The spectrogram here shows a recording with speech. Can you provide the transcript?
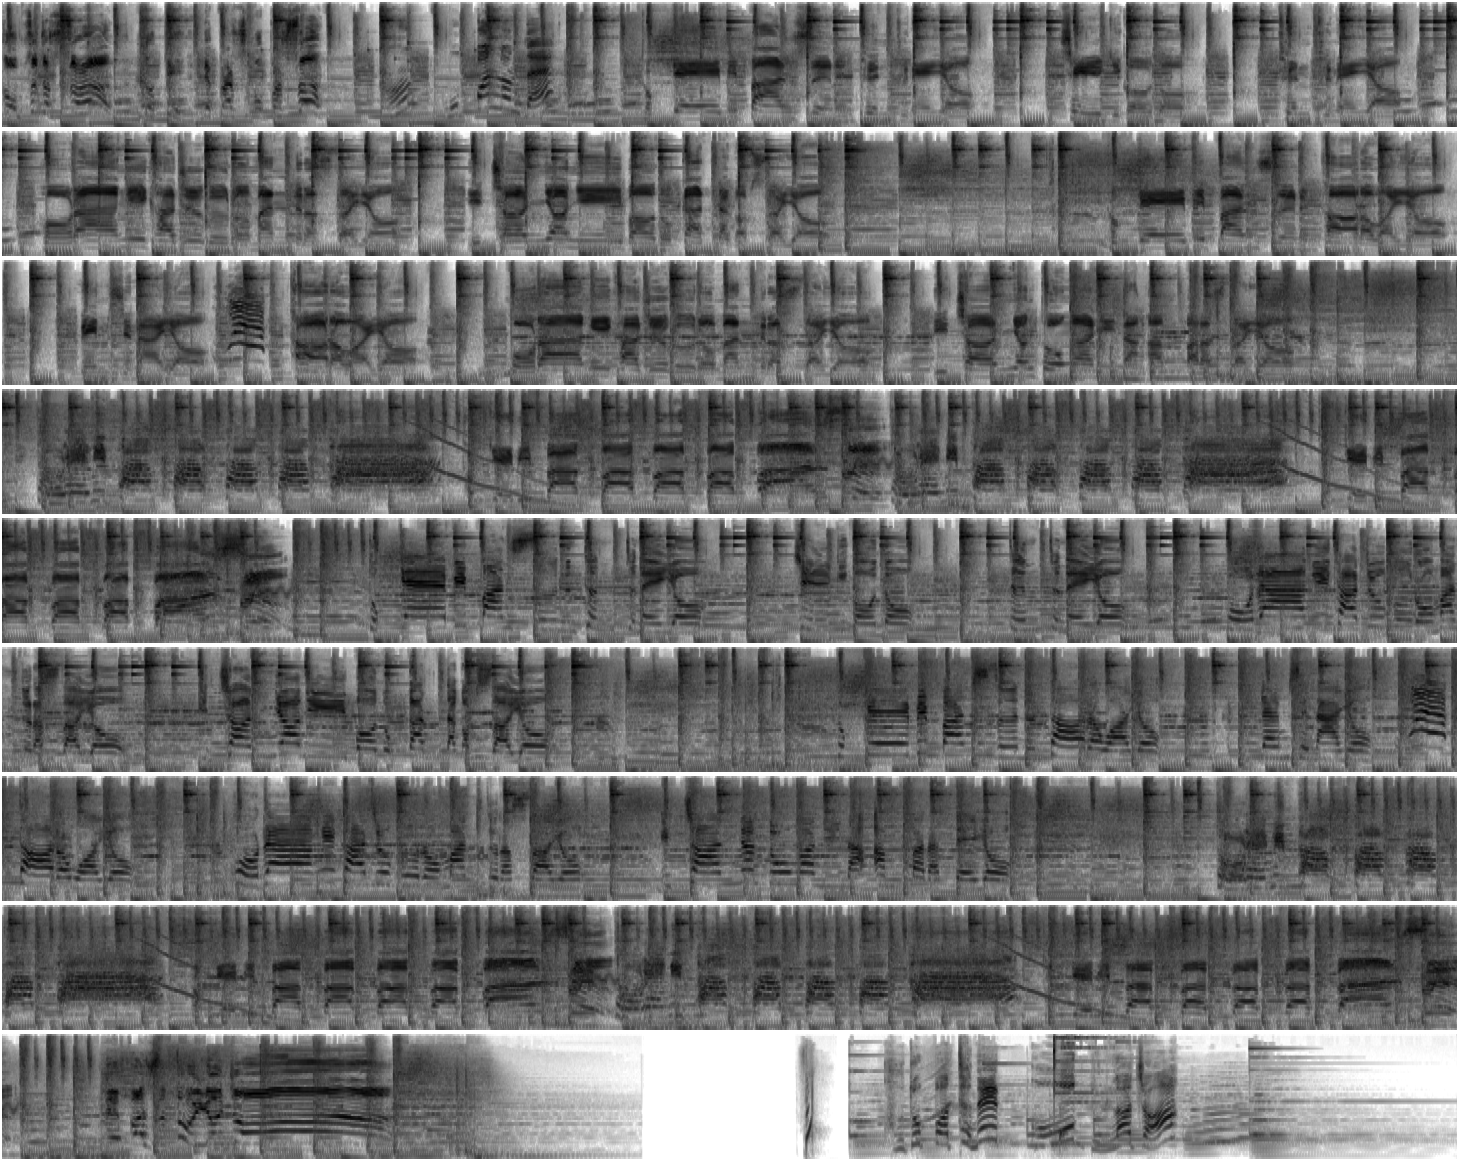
없어졌어. 로티 내 반스 못 봤어? 어? 못 봤는데? 도깨비 반스는 튼튼해요. 질기고도 튼튼해요. 호랑이 가죽으로 만들었어요. 2000년 입어도 까딱 없어요. 도깨비 반스는 더러워요. 냄새나요. 더러워요. 호랑이 가죽으로 만들었어요 2000년 동안이나 안 빨았어요. 도레미 파파파파파. 도깨비 빠빠빠빠 반스 도레미 파파파파파. 도깨비 빠빠빠빠 반스 구독 버튼을 꼭 눌러줘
